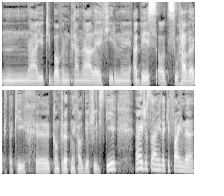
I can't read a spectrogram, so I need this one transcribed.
mm, na YouTube'owym kanale firmy Abyss od słuchawek, takich e, konkretnych audiofilskich. No i czasami takie fajne,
